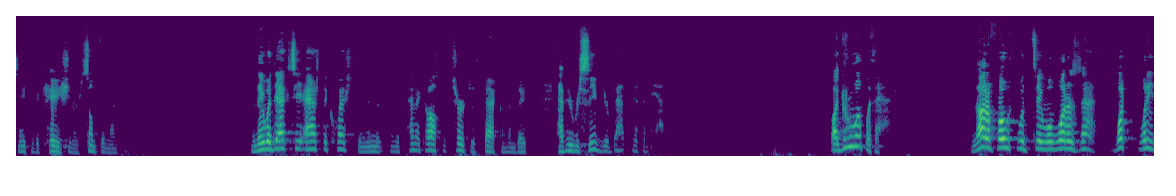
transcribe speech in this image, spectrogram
sanctification or something like that. And they would actually ask the question in the, in the Pentecostal churches back in them days Have you received your baptism yet? Well, I grew up with that. A lot of folks would say, Well, what is that? What, what are you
